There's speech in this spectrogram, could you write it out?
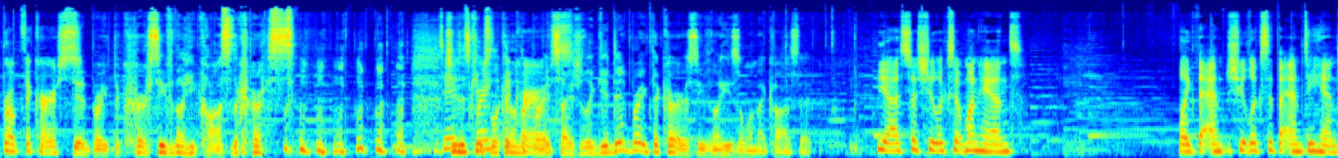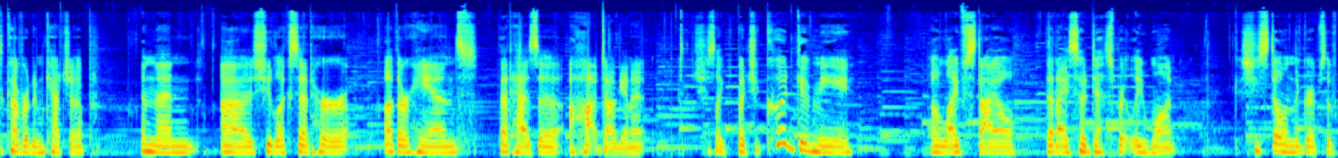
broke the curse." did break the curse, even though he caused the curse. she just keeps looking the on the bright side. She's like, "You did break the curse, even though he's the one that caused it." Yeah, so she looks at one hand. Like the em- she looks at the empty hand covered in ketchup. And then uh, she looks at her other hand that has a, a hot dog in it. She's like, But you could give me a lifestyle that I so desperately want. Because she's still in the grips of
